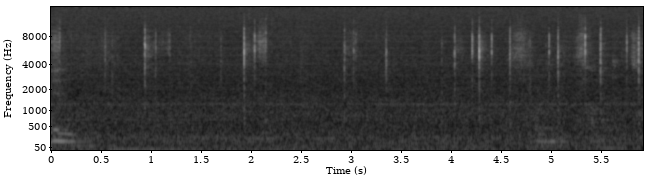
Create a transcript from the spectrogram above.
2는 3, 4겠죠.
